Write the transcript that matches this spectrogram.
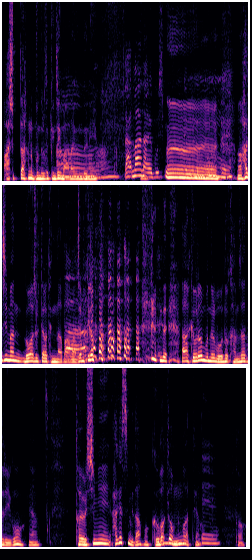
아쉽다라는 분들도 굉장히 많아요. 은근히. 아. 나만 알고 싶은. 네. 네. 어, 하지만 놓아줄 때가 됐나 봐. 아. 맞아. 뭐 이런. 근데 아 그런 분들 모두 감사드리고 그냥 더 열심히 하겠습니다. 뭐 그거밖에 음. 없는 것 같아요. 네. 더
